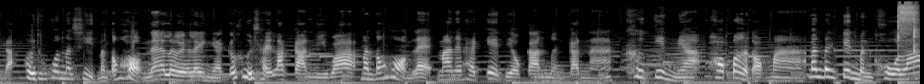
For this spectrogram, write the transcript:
ดอะเฮ้ยทุกคนมาฉีดมันต้องหอมแน่เลยอะไรอย่างเงี้ยก็คือใช้หลักการนี้ว่ามันต้องหอมแหละมาในแพ็กเกจเดียวกันเหมือนกันนะ คือกลิ่นเนี้ยพอเปิดออกมา มันเป็นกลิ่นเหมือนโคลา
